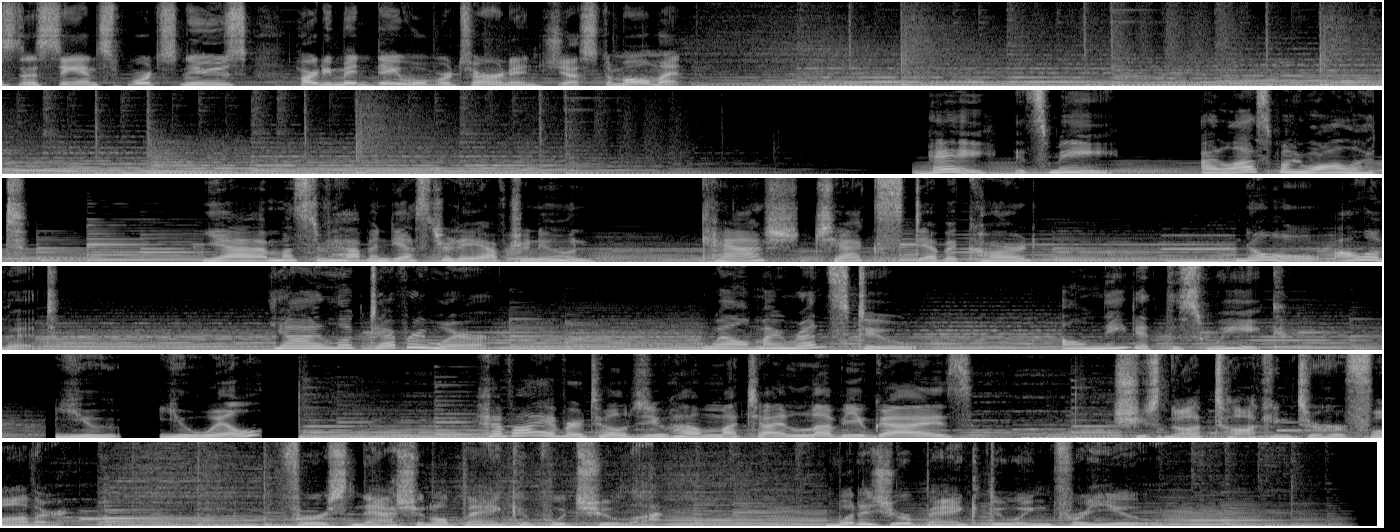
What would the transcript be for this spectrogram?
business and sports news. Hardee Midday will return in just a moment. Hey, it's me. I lost my wallet. Yeah, it must have happened yesterday afternoon. Cash, checks, debit card. No, all of it. Yeah, I looked everywhere. Well, my rent's due. I'll need it this week. You you will? Have I ever told you how much I love you guys? She's not talking to her father. First National Bank of Wauchula. What is your bank doing for you?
